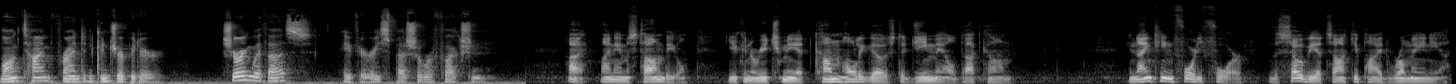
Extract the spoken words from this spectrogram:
longtime friend and contributor, sharing with us a very special reflection. Hi, my name is Tom Beal. You can reach me at comeholyghost at gmail.com. In 1944, the Soviets occupied Romania,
